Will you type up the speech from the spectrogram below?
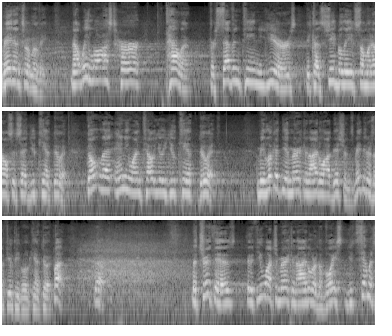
Made into a movie. Now, we lost her talent for 17 years because she believed someone else who said you can't do it. Don't let anyone tell you you can't do it. I mean, look at the American Idol auditions. Maybe there's a few people who can't do it, but the, the truth is that if you watch American Idol or The Voice, you see how much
